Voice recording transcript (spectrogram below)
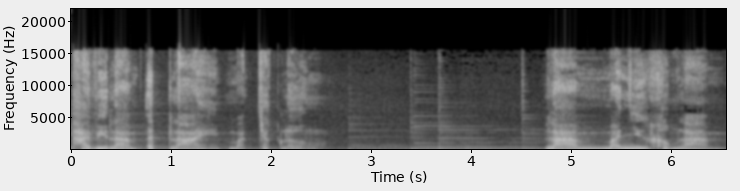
Thay vì làm ít lại mà chất lượng. Làm mà như không làm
